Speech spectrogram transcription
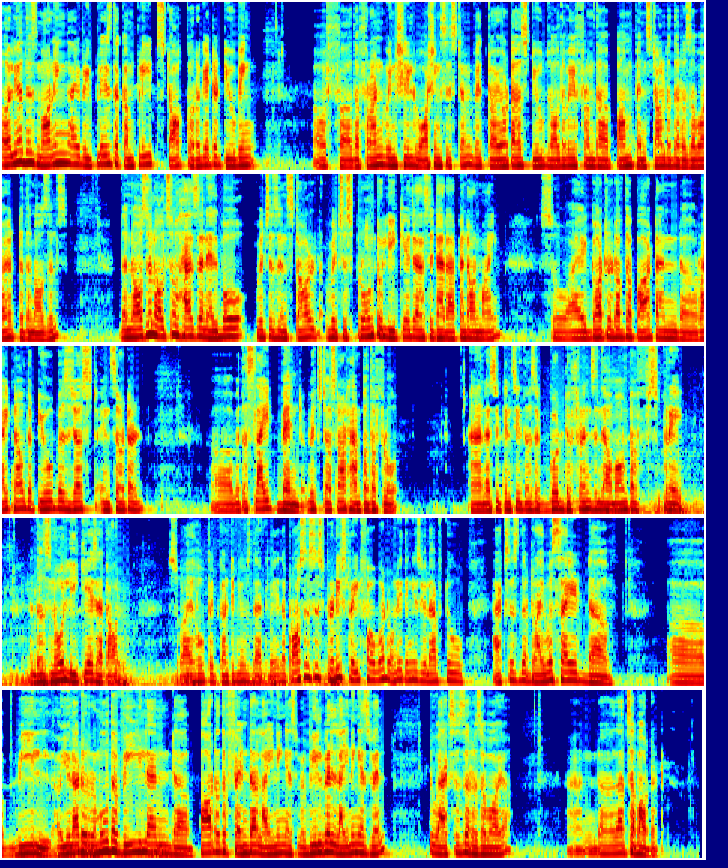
Earlier this morning, I replaced the complete stock corrugated tubing of uh, the front windshield washing system with Toyota's tubes all the way from the pump installed at the reservoir to the nozzles. The nozzle also has an elbow which is installed which is prone to leakage as it had happened on mine. So I got rid of the part and uh, right now the tube is just inserted uh, with a slight bend which does not hamper the flow. And as you can see there's a good difference in the amount of spray and there's no leakage at all. So i hope it continues that way. The process is pretty straightforward. Only thing is you'll have to access the driver side uh, uh, wheel. Uh, you'll have to remove the wheel and uh, part of the fender lining as well wheel well lining as well to access the reservoir. And uh, that's about it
